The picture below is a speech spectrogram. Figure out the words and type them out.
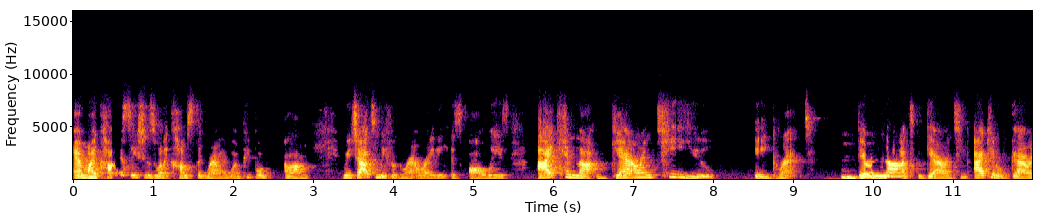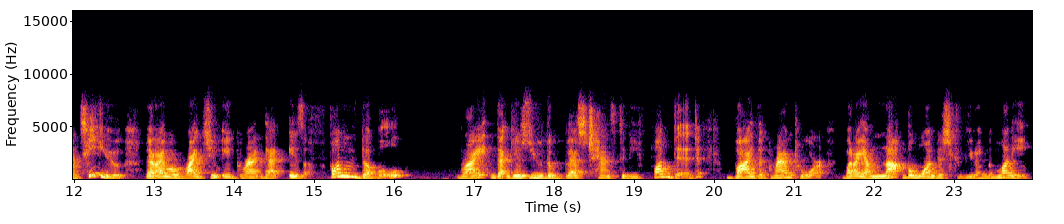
And my mm-hmm. conversations when it comes to grant, when people um, reach out to me for grant writing, is always, I cannot guarantee you a grant Mm-hmm. They're not guaranteed. I can guarantee you that I will write you a grant that is fundable, right? That gives you the best chance to be funded by the grantor, but I am not the one distributing the money.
